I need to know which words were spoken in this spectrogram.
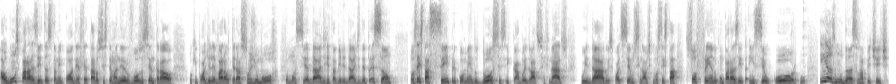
Alguns parasitas também podem afetar o sistema nervoso central, o que pode levar a alterações de humor, como ansiedade, irritabilidade e depressão você está sempre comendo doces e carboidratos refinados? Cuidado, isso pode ser um sinal de que você está sofrendo com parasita em seu corpo. E as mudanças no apetite?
